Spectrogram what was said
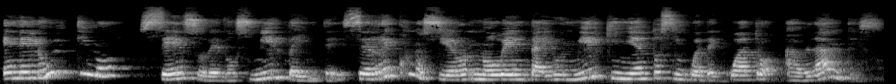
En el último censo de 2020 se reconocieron 91.554 hablantes.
